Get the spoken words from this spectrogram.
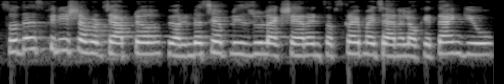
So that's finished our chapter. If you are interested, please do like, share and subscribe my channel. Okay, thank you.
